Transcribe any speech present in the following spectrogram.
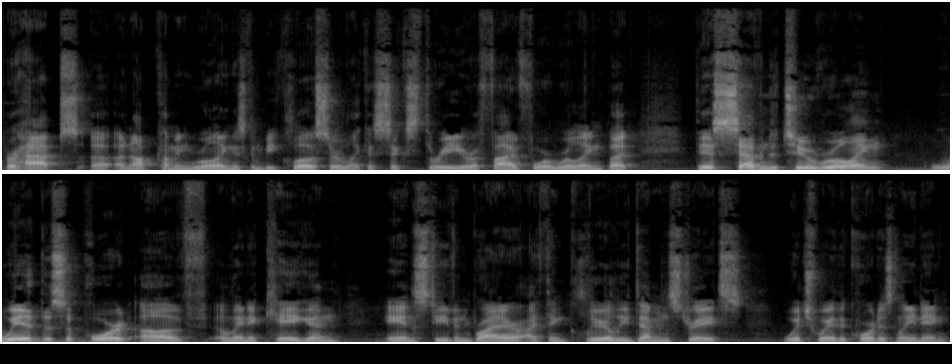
Perhaps uh, an upcoming ruling is going to be closer, like a six three or a five four ruling, but this seven to two ruling with the support of Elena Kagan and Stephen Breyer, I think clearly demonstrates which way the court is leaning,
